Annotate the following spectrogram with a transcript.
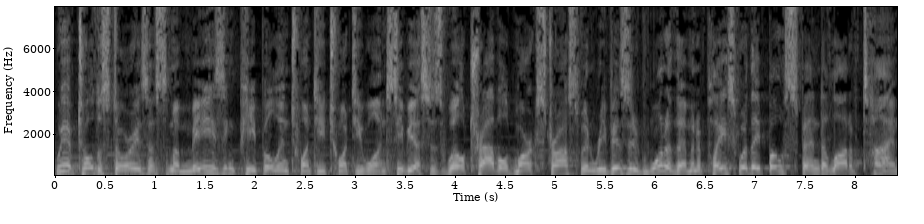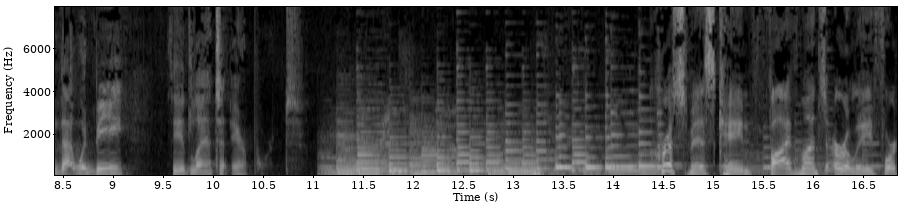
We have told the stories of some amazing people in 2021. CBS's well traveled Mark Strassmann revisited one of them in a place where they both spend a lot of time. That would be the Atlanta airport. Christmas came five months early for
